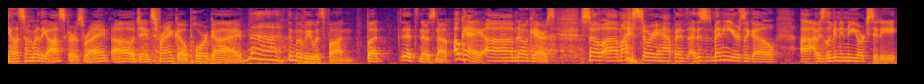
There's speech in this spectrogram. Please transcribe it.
yeah, let's talk about the Oscars, right? Oh, James Franco, poor guy. Nah, the movie was fun, but it's no snub. Okay, um, no one cares. So uh, my story happens. Uh, this was many years ago. Uh, I was living in New York City,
